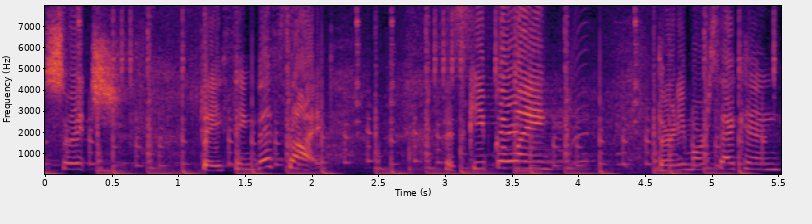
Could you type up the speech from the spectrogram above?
Switch facing this side. Let's keep going. 30 more seconds.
